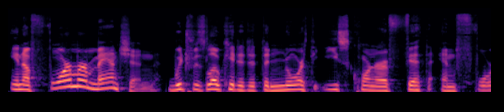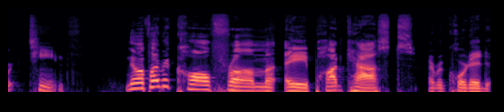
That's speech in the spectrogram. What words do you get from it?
in a former mansion, which was located at the northeast corner of 5th and 14th. Now, if I recall from a podcast I recorded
